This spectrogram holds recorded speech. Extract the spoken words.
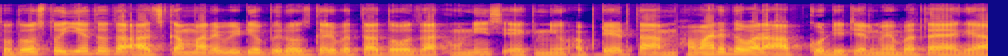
तो दोस्तों, ये तो था आज का हमारा वीडियो, बेरोजगारी भत्ता 2019 एक न्यू अपडेट था। हमारे द्वारा आपको डिटेल में बताया गया।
